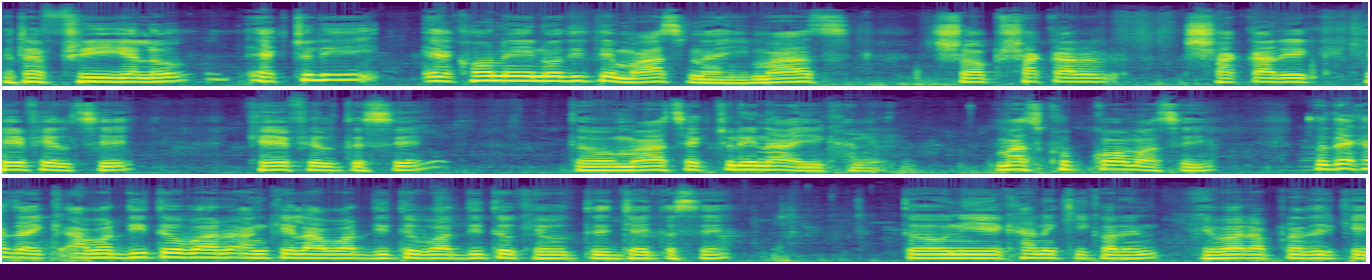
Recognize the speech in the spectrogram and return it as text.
এটা ফ্রি গেল। অ্যাকচুয়ালি এখন এই নদীতে মাছ নাই। মাছ সব সাকার, সাকারে খেয়ে ফেলছে, খেয়ে ফেলতেছে। তো মাছ অ্যাকচুয়ালি নাই এখানে। মাছ খুব কম আছে। তো দেখা যায় আবার দ্বিতীয়বার আঙ্কেল আবার দ্বিতীয়বার দ্বিতীয় খেতে যাইতেছে। তো উনি এখানে কি করেন? এবার আপনাদেরকে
